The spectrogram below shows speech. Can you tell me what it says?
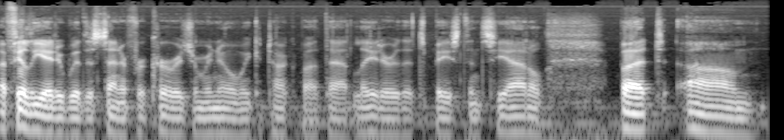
affiliated with the Center for Courage and Renewal. We can talk about that later. That's based in Seattle, but. Um,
